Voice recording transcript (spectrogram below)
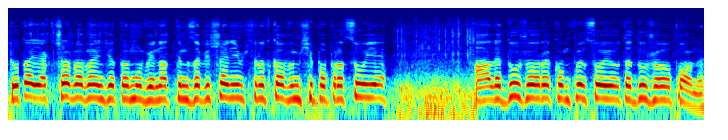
Tutaj jak trzeba będzie, to mówię, nad tym zawieszeniem środkowym się popracuje, ale dużo rekompensują te duże opony.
